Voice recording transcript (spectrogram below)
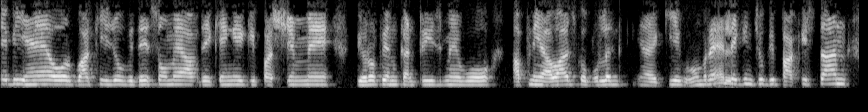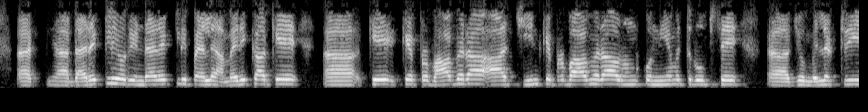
में भी हैं और बाकी जो विदेशों में आप देखेंगे कि पश्चिम में यूरोपियन कंट्रीज़ में वो अपनी आवाज़ को बुलंद किए घूम रहे हैं। लेकिन चूँकि पाकिस्तान डायरेक्टली और इनडायरेक्टली पहले अमेरिका के के के प्रभाव में रहा आज चीन के प्रभाव में रहा और उनको नियमित रूप से जो मिलिट्री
